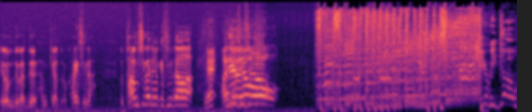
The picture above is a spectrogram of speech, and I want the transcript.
여러분들과 늘 함께하도록 하겠습니다. 또 다음 시간에 뵙겠습니다. 네, 안녕히 계세요. Here we go.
